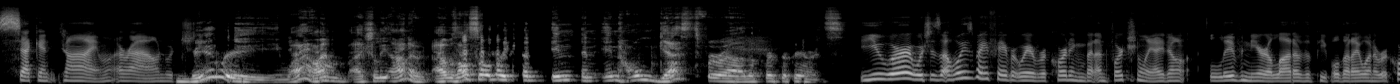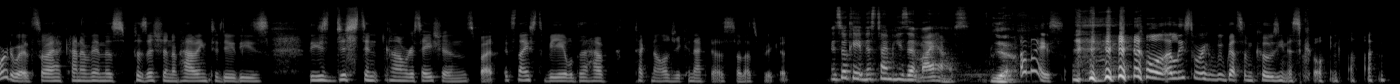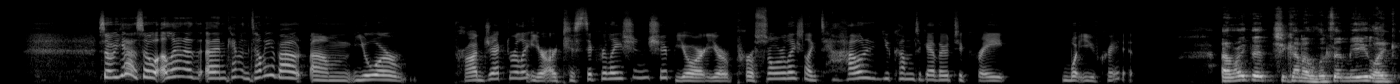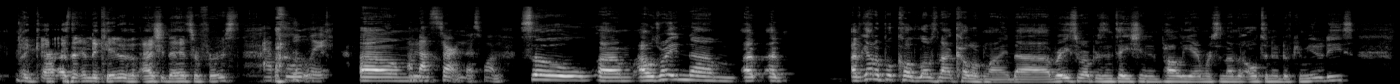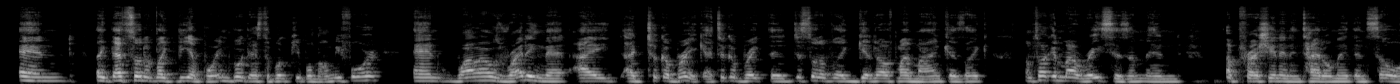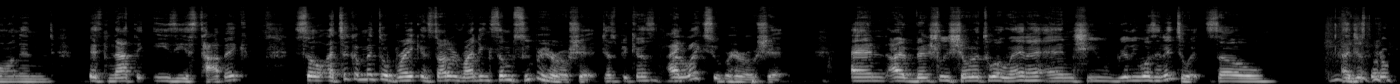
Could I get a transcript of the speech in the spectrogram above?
second time around. Which really, wow, I'm actually honored. I was also like an in an in home guest for uh, the first appearance. You were, which is always my favorite way of recording, but unfortunately, I don't live near a lot of the people that I want to record with, so I kind of in this position of having to do these these distant conversations. But it's nice to be able to have technology connect us, so that's pretty good. It's okay. This time he's at my house. Yeah. Oh, nice. well, at least we're, we've got some coziness going on. So yeah, so Alana and Kevin, tell me about um your project relate your artistic relationship, your your personal relation. Like, how did you come together to create what you've created? I like that she kind of looks at me like like uh, as an indicator that I should answer first. Absolutely. um, I'm not starting this one. So um, I was writing. Um, I, I, I've got a book called "Love's Not Colorblind: uh, Race and Representation in Polyamorous and Other Alternative Communities," and like that's sort of like the important book. That's the book people know me for. And while I was writing that, I I took a break. I took a break to just sort of like get it off my mind because like I'm talking about racism and oppression and entitlement and so on, and it's not the easiest topic. So I took a mental break and started writing some superhero shit just because I like superhero shit. And I eventually showed it to Alana, and she really wasn't into it. So I just sort of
